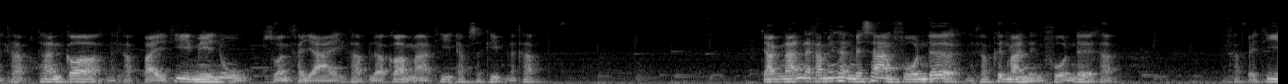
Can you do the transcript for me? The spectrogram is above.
นะครับ ท่านก็นะครับไปที่เมนูส่วนขยายครับ แล้วก็มาที่แอปสคริปต์นะครับ จากนั้นนะครับให้ท่านไปสร้างโฟลเดอร์นะครับขึ้นมา 1 โฟลเดอร์ครับนะครับไปที่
